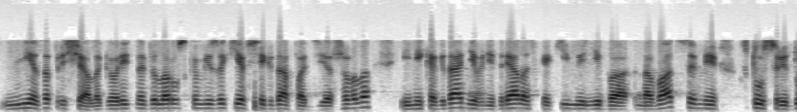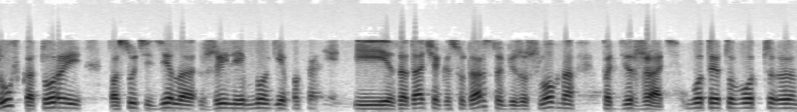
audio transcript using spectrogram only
не запрещала говорить на белорусском языке, всегда поддерживала и никогда не внедрялась какими-либо новациями в ту среду, в которой, по сути дела, жили многие поколения. И задача государства, безусловно, поддержать вот эту вот э,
